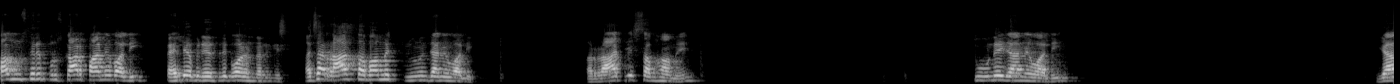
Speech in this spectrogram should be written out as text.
पद्मश्री पुरस्कार पाने वाली, पहली अभिनेत्री कौन है नरगिस? अच्छा राज्यसभा में चुने जाने वाली। राज्यसभा में चुने जाने वाली या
